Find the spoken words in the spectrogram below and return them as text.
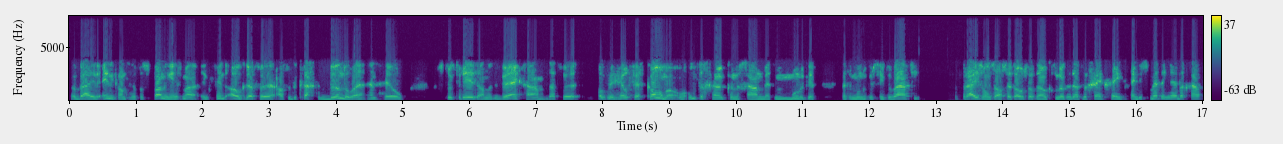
Waarbij aan de ene kant heel veel spanning is. Maar ik vind ook dat we, als we de krachten bundelen en heel gestructureerd aan het werk gaan, dat we ook weer heel ver komen om te gaan, kunnen gaan met een moeilijke, met een moeilijke situatie. We prijzen ons als het dan ook gelukkig dat we geen, geen, geen besmetting hebben gehad.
